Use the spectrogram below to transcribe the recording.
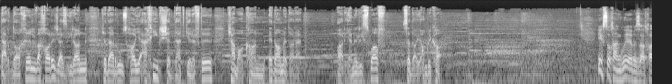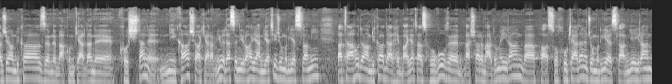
در داخل و خارج از ایران که در روزهای اخیر شدت گرفته کماکان ادامه دارد. آریان ریسواف صدای آمریکا. یک سخنگوی وزارت خارجه آمریکا ضمن محکوم کردن کشتن نیکا شاکرمی به دست نیروهای امنیتی جمهوری اسلامی و تعهد آمریکا در حمایت از حقوق بشر مردم ایران و پاسخگو کردن جمهوری اسلامی ایران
